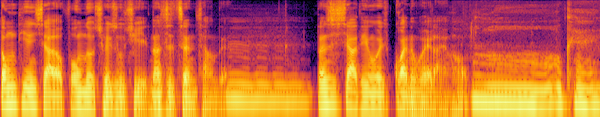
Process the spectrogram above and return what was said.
冬天下的风都吹出去，那是正常的。嗯嗯嗯。但是夏天会灌回来哈。哦，OK。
